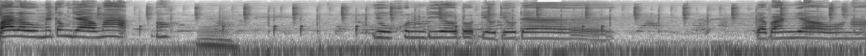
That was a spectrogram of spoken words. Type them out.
บ้านเราไม่ต้องยาวมากเนาะ อืมอยู่คนเดียวโดดเดี่ยวเดียวได้ แต่บ้านยาวนะ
